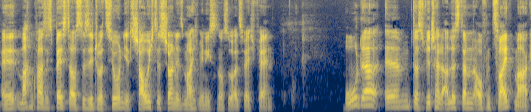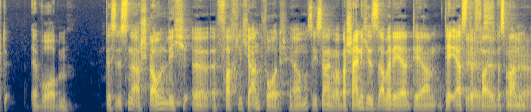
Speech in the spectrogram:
äh, machen quasi das Beste aus der Situation. Jetzt schaue ich das schon, jetzt mache ich wenigstens noch so, als wäre ich Fan. Oder ähm, das wird halt alles dann auf dem Zweitmarkt erworben. Das ist eine erstaunlich äh, fachliche Antwort, ja, muss ich sagen. Aber wahrscheinlich ist es aber der, der, der erste Der Fall, dass Fall, man, ja.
